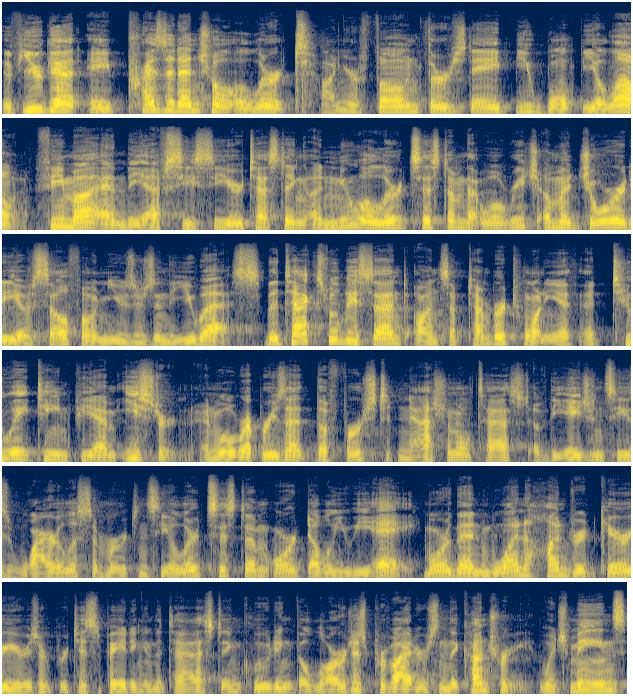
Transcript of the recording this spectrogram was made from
If you get a presidential alert on your phone Thursday, you won't be alone. FEMA and the FCC are testing a new alert system that will reach a majority of cell phone users in the US. The text will be sent on September 20th at 2:18 p.m. Eastern and will represent the first national test of the agency's wireless emergency alert system or WEA. More than 100 carriers are participating in the test, including the largest providers in the country, which means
